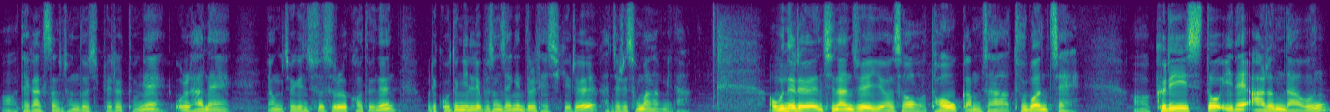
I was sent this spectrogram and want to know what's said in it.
어, 대각성 전도 집회를 통해 올 한 해 영적인 수수를 거두는 우리 고등 1, 2부 선생님들 되시기를 간절히 소망합니다. 어, 오늘은 지난주에 이어서 더욱 감사 두 번째 어, 그리스도인의 아름다운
